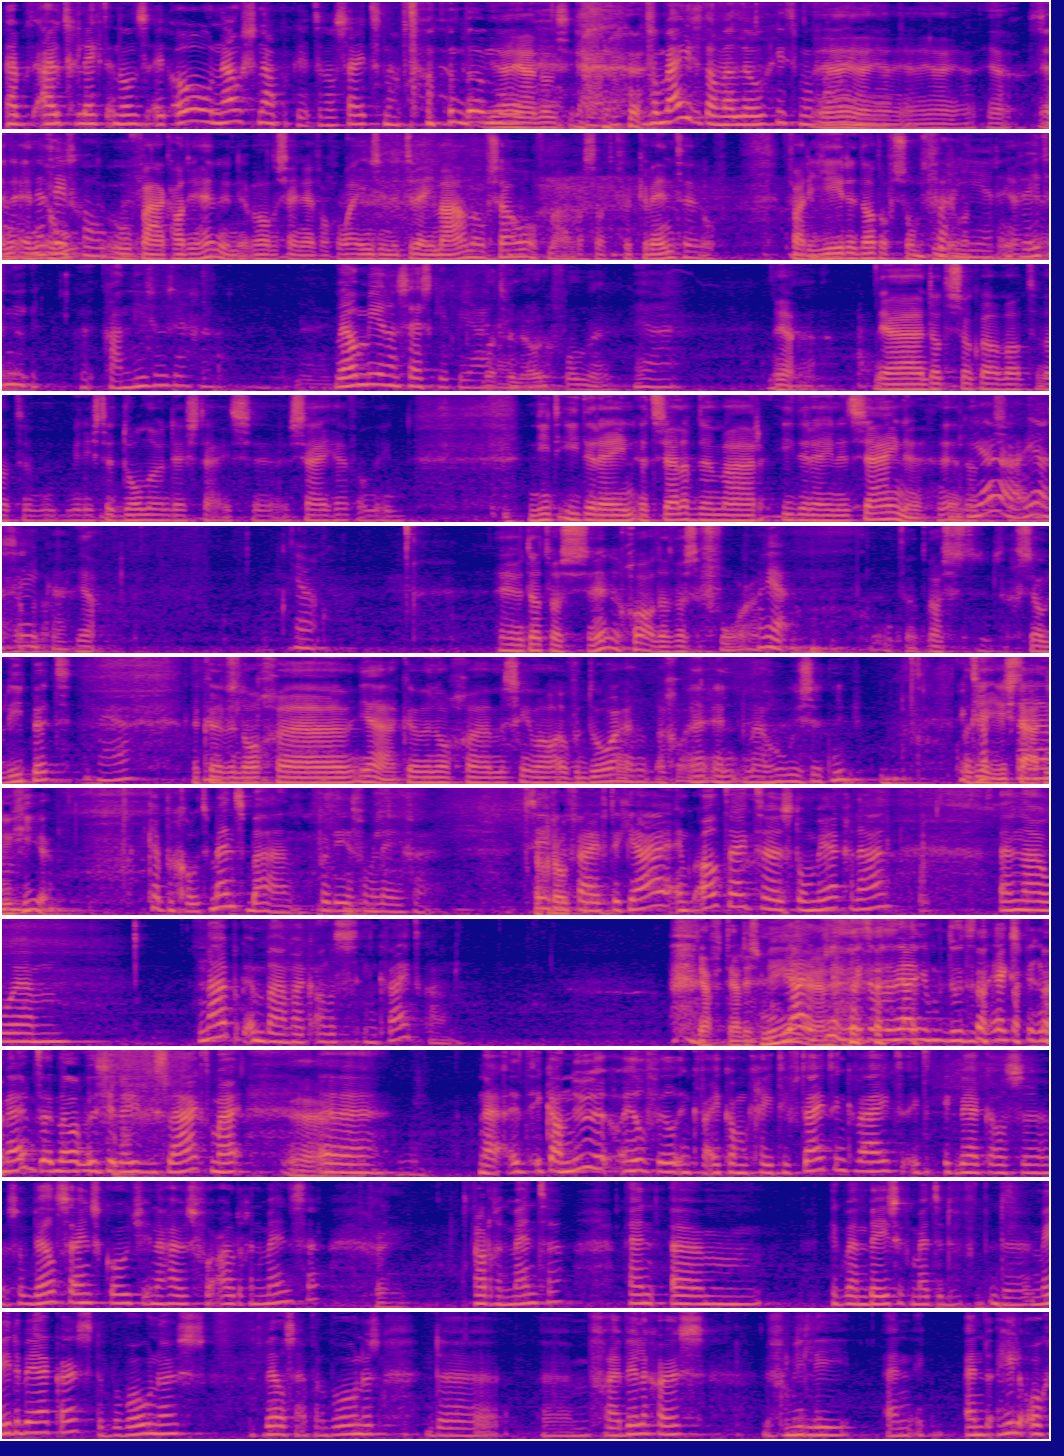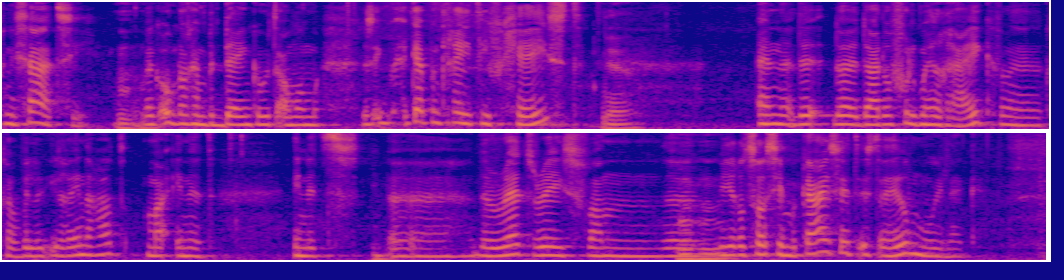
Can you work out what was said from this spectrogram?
Heb ik het uitgelegd en dan zei het, oh, nou snap ik het. En als zij het snapt, dan. dan Ja, eh, ja, dan is, ja, voor mij is het dan wel logisch, maar voor ja, ja, ja, ja, ja, ja. Zo, En, en hoe, heeft geholpen. hoe vaak had je, hè, we hadden zijn net van gewoon eens in de twee maanden of zo? Of maar was dat frequenter? Of varieerde dat? Of soms varieerde. Ja, ik weet ja, het niet. Ik kan het niet zo zeggen. Wel meer dan zes keer per jaar. Wat we ik. nodig vonden. Hè? Ja. Ja. ja, dat is ook wel wat, wat eh, minister Donner destijds eh, zei. Hè, van in, niet iedereen hetzelfde, maar iedereen het zijne. Hè, dat Ja, is ja, zeker. Ja. Ja. Dat, was, hè, goh, dat was ervoor. Ja. Dat was, zo liep het. ja. Daar kunnen we nog, eh, ja, kunnen we nog eh, misschien wel over door. En, en- maar hoe is het nu? Want heb, je staat nu ehm, hier. Ik heb een grote mensbaan voor het eerst van mijn leven. grote- 57 jaar en ik heb altijd eh, stom werk gedaan. En nou, ehm, nou heb ik een baan waar ik alles in kwijt kan. Ja, vertel eens meer. Ja, het klinkt ja, je doet het experiment en dan is je leven geslaagd. Maar Ja. eh, nou, het- ik kan nu heel veel in kwijt. Ik kan mijn creativiteit in kwijt. Ik, ik werk als uh, zo'n welzijnscoach in een huis voor oudere mensen. Oké. oudere mensen. En ehm, ik ben bezig met de, de medewerkers, de bewoners, het welzijn van de bewoners, de ehm, vrijwilligers, de familie en, ik, en de hele organisatie. Daar Mhm. ben ik ook nog in bedenken hoe het allemaal moet. Dus ik, ik heb een creatieve geest. Ja. En eh, de, de- daardoor voel ik me heel rijk. Eh, Ik zou willen dat iedereen dat had. Maar in het, in het, eh, de red race van de Mhm. wereld zoals die in elkaar zit, is dat heel moeilijk.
